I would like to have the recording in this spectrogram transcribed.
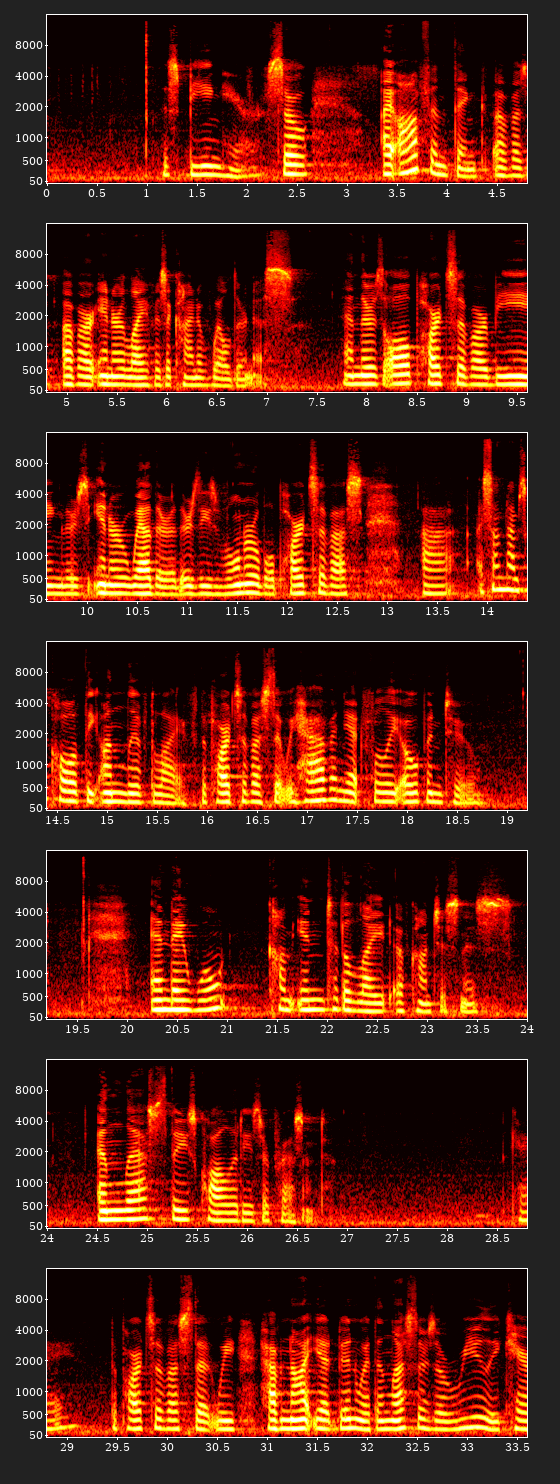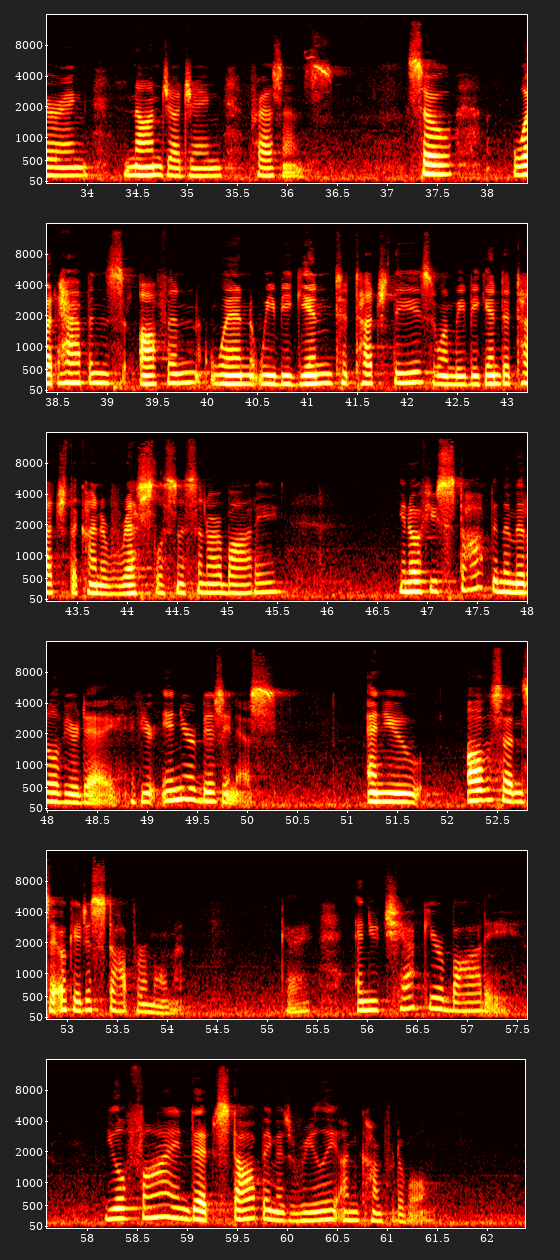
This being here. So I often think of, of our inner life as a kind of wilderness. And there's all parts of our being. There's inner weather. There's these vulnerable parts of us. Uh, I sometimes call it the unlived life, the parts of us that we haven't yet fully opened to. And they won't come into the light of consciousness unless these qualities are present. Okay? The parts of us that we have not yet been with, unless there's a really caring, non judging presence. So, what happens often when we begin to touch these, when we begin to touch the kind of restlessness in our body? You know, if you stop in the middle of your day, if you're in your busyness, and you all of a sudden say, okay, just stop for a moment, okay, and you check your body, you'll find that stopping is really uncomfortable.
